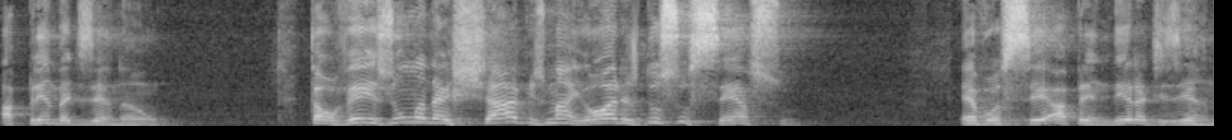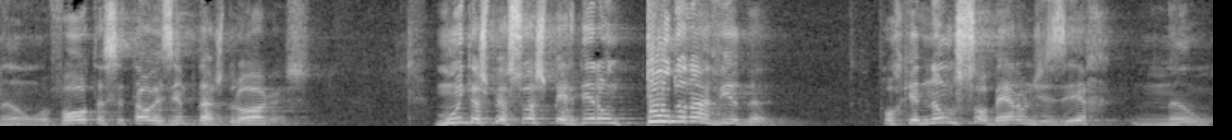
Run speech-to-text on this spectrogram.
aprenda a dizer não. Talvez uma das chaves maiores do sucesso é você aprender a dizer não. Eu volto a citar o exemplo das drogas. Muitas pessoas perderam tudo na vida porque não souberam dizer não.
